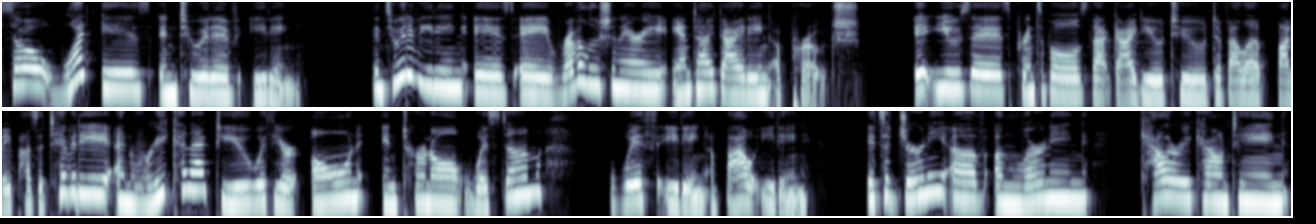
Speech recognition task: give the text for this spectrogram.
So, what is intuitive eating? Intuitive eating is a revolutionary anti dieting approach. It uses principles that guide you to develop body positivity and reconnect you with your own internal wisdom with eating, about eating. It's a journey of unlearning calorie counting,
